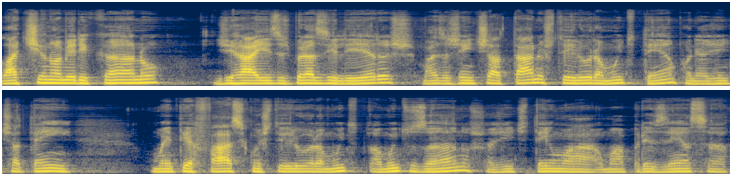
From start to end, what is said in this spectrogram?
latino-americano de raízes brasileiras, mas a gente já está no exterior há muito tempo, né? A gente já tem uma interface com o exterior há, muito, há muitos anos, a gente tem uma, uma presença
